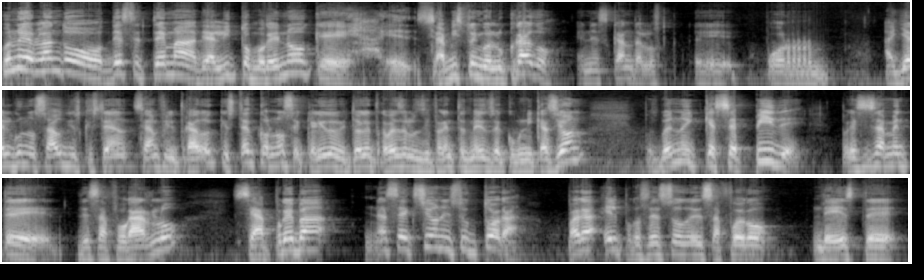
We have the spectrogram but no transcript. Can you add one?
Bueno, y hablando de este tema de Alito Moreno, que eh, se ha visto involucrado en escándalos eh, por hay algunos audios que se han, se han, filtrado, que usted conoce, querido Victoria, a través de los diferentes medios de comunicación, pues bueno, y que se pide precisamente desaforarlo, se aprueba una sección instructora para el proceso de desafuero de este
